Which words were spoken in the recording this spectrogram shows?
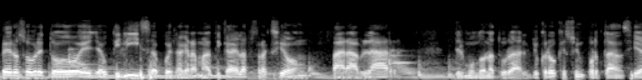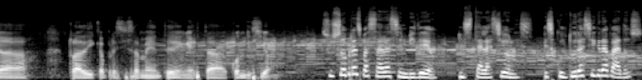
pero sobre todo ella utiliza pues la gramática de la abstracción para hablar del mundo natural. Yo creo que su importancia radica precisamente en esta condición. Sus obras basadas en video, instalaciones, esculturas y grabados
